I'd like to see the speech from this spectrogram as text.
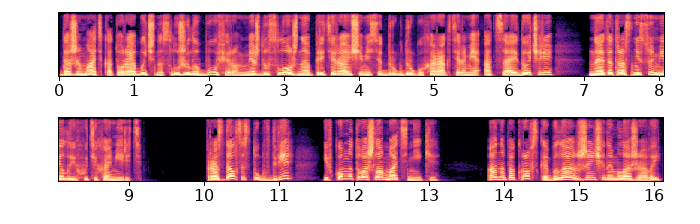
Даже мать, которая обычно служила буфером между сложно притирающимися друг к другу характерами отца и дочери, на этот раз не сумела их утихомирить. Раздался стук в дверь, и в комнату вошла мать Ники. Анна Покровская была женщиной моложавой,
